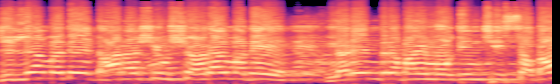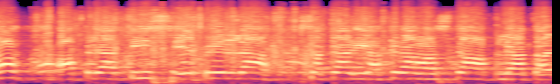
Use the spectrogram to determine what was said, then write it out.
जिल्ह्यामध्ये धाराशिव शहरामध्ये नरेंद्रभाई मोदींची सभा आपल्या तीस एप्रिलला सकाळी अकरा वाजता आपल्या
